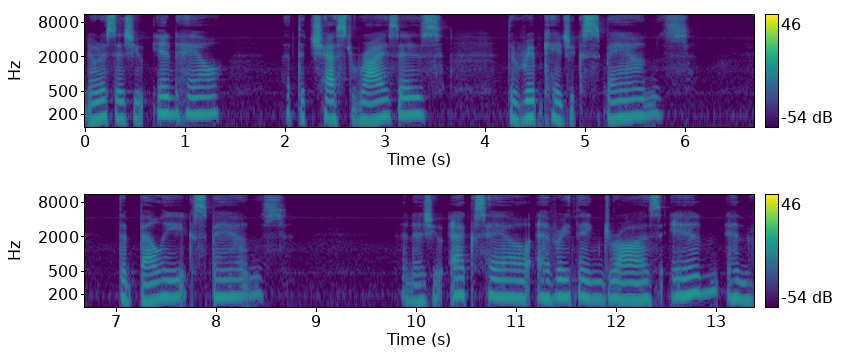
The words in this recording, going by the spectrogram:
Notice as you inhale that the chest rises, the rib cage expands, the belly expands. And as you exhale, everything draws in and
